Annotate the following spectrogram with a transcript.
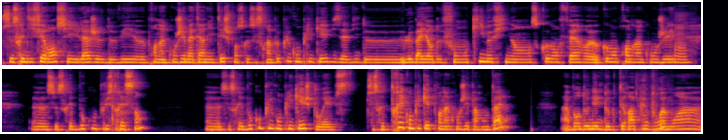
ce serait différent si là je devais euh, prendre un congé maternité. Je pense que ce serait un peu plus compliqué vis-à-vis de le bailleur de fonds, qui me finance, comment faire, euh, comment prendre un congé. Mmh. Euh, ce serait beaucoup plus stressant. ce serait beaucoup plus compliqué. Je pourrais, ce serait très compliqué de prendre un congé parental, abandonner le doctorat pour ah trois mois.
